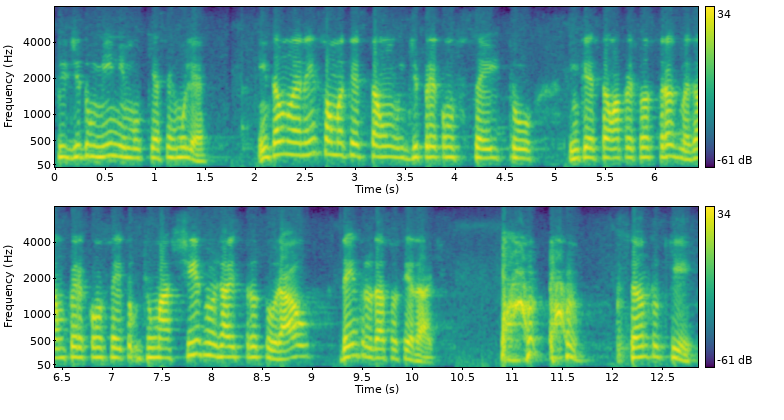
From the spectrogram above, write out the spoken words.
pedido mínimo que é ser mulher. Então não é nem só uma questão de preconceito em questão a pessoas trans, mas é um preconceito de um machismo já estrutural dentro da sociedade. Tanto que,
